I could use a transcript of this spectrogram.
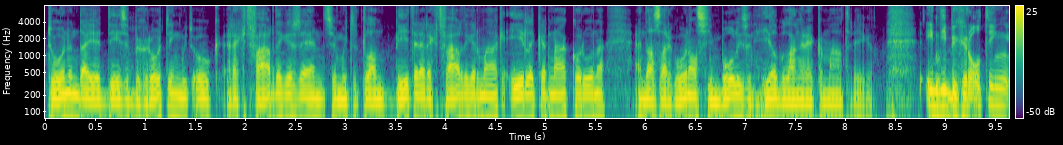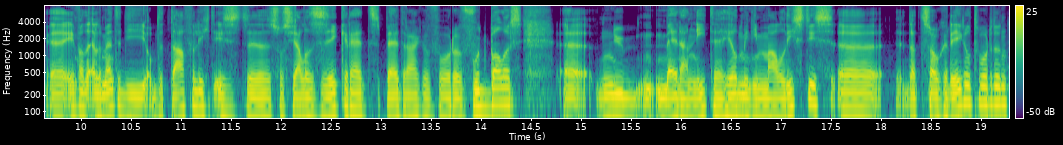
tonen dat je deze begroting moet ook rechtvaardiger zijn. Ze moet het land beter en rechtvaardiger maken, eerlijker na corona. En dat is daar gewoon als symbolisch een heel belangrijke maatregel. In die begroting, eh, een van de elementen die op de tafel ligt, is de sociale zekerheidsbijdrage voor voetballers. Eh, nu, mij dan niet, heel minimalistisch. Eh, dat zou geregeld worden.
